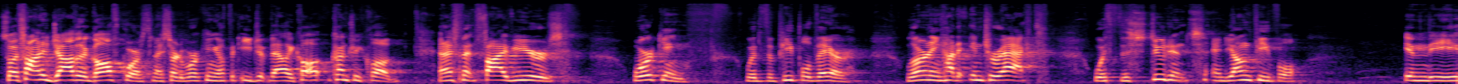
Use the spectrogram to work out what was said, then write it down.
So I found a job at a golf course and I started working up at Egypt Valley Country Club. And I spent five years working with the people there, learning how to interact with the students and young people in the,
